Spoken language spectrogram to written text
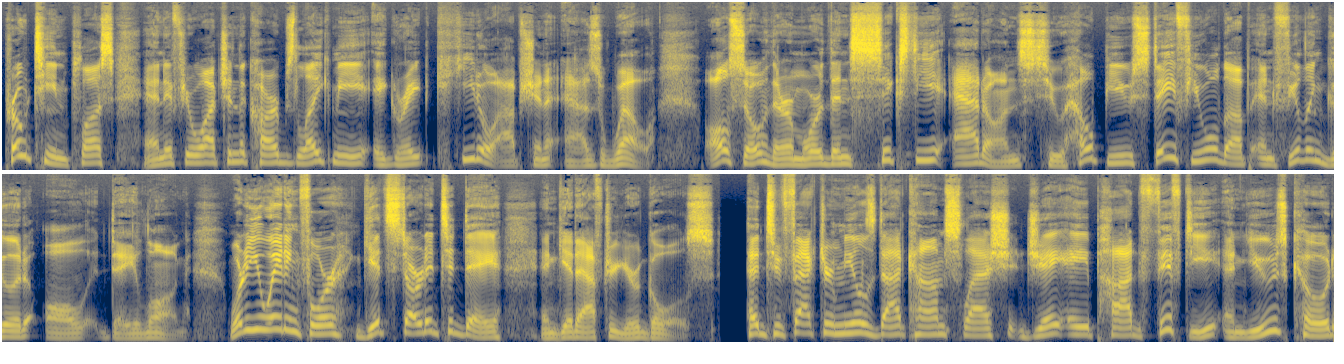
Protein Plus, and if you're watching the carbs like me, a great keto option as well. Also, there are more than 60 add ons to help you stay fueled up and feeling good all day long. What are you waiting for? Get started today and get after your goals. Head to factormeals.com slash JAPOD50 and use code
